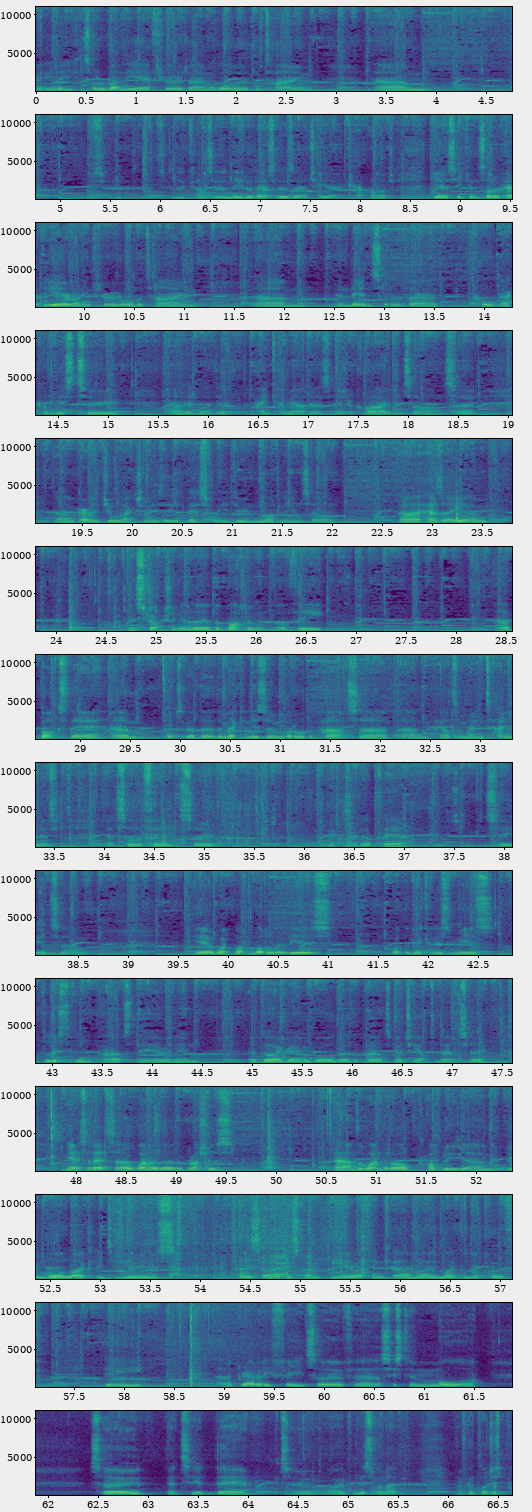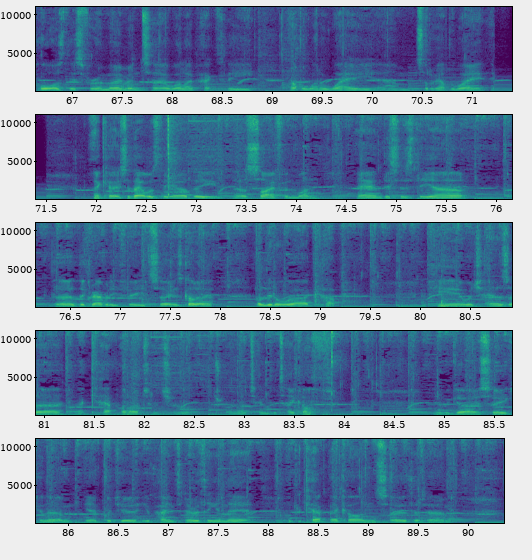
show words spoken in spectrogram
meaning that you can sort of run the air through it um, all the time. Um, you can't see the needle there, so there's actually a cap on it. Yeah, so you can sort of have the air running through it all the time, um, and then sort of uh, pull back on this to uh, let like the, the, paint come out as, as required and so on. So uh, apparently dual action is, is best when you're doing the modelling and so on. Uh, has a um, instruction in the, the bottom of the uh, box there um, talks about the, the mechanism, what all the parts are, um, how to maintain it, that sort of thing. So open it up there, so you can see it's um, yeah what, what model it is, what the mechanism is, a list of all the parts there, and then a diagram of all the, the parts matching up to that. So yeah, so that's uh, one of the, the brushes. Um, the one that I'll probably um, be more likely to use is uh, this one here. I think um, I like the look of the uh, gravity feed sort of uh, system more. So that's it there. So I'll open this one up. In fact, I'll just pause this for a moment uh, while I pack the other one away, um, sort of out the way. Okay, so that was the uh, the uh, siphon one, and this is the uh, the, the gravity feed. So it's got a, a little cup here which has a, a cap on it, which I'll try and attempt to take off. There we go, so you can um, yeah, put your, your paint and everything in there, put the cap back on so that um,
